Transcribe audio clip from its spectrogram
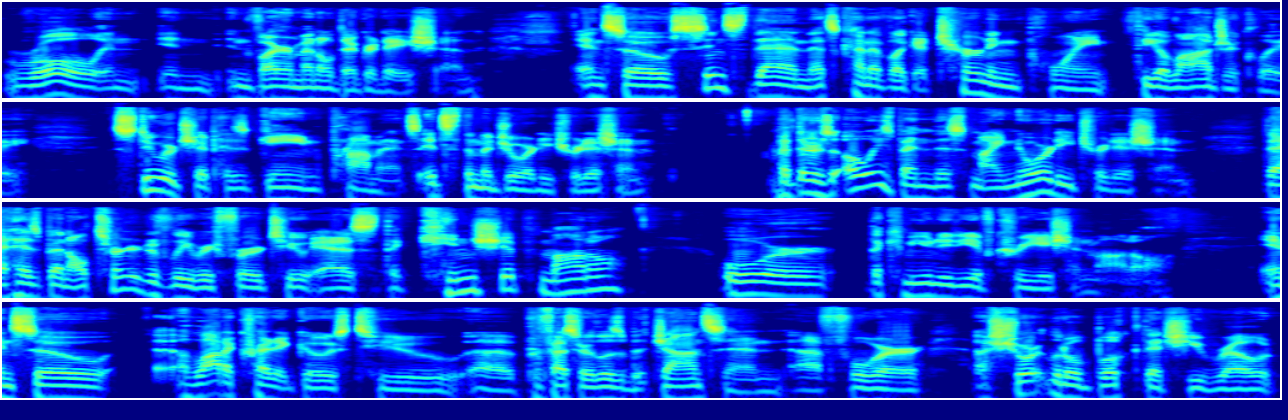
role in, in environmental degradation. And so since then, that's kind of like a turning point theologically. Stewardship has gained prominence. It's the majority tradition. But there's always been this minority tradition that has been alternatively referred to as the kinship model or the community of creation model. And so a lot of credit goes to uh, Professor Elizabeth Johnson uh, for a short little book that she wrote.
